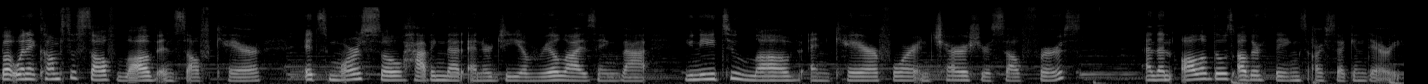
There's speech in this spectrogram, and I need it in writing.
But when it comes to self love and self care, it's more so having that energy of realizing that you need to love and care for and cherish yourself first, and then all of those other things are secondary.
